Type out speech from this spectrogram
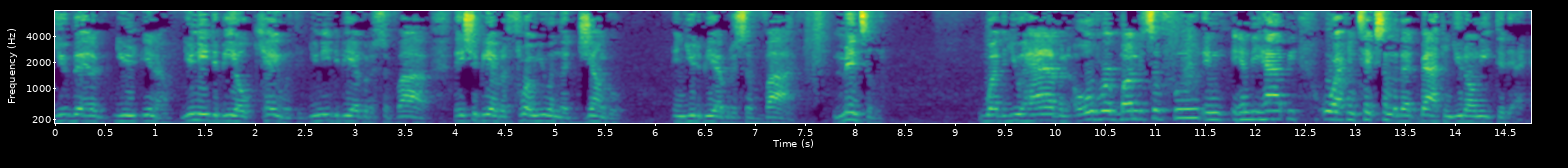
you better you you know, you need to be okay with it. You need to be able to survive. They should be able to throw you in the jungle and you to be able to survive mentally. Whether you have an overabundance of food and can be happy, or I can take some of that back and you don't eat today.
